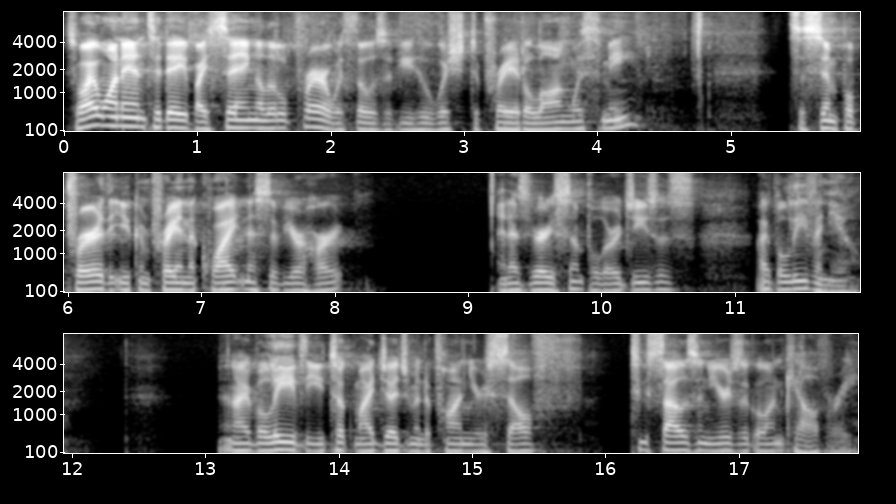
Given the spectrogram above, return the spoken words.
So I want to end today by saying a little prayer with those of you who wish to pray it along with me. It's a simple prayer that you can pray in the quietness of your heart. And it's very simple Lord Jesus, I believe in you. And I believe that you took my judgment upon yourself 2,000 years ago on Calvary.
